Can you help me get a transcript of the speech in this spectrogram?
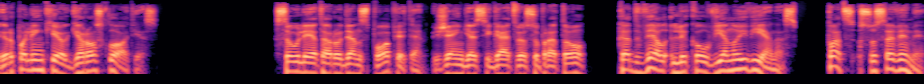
ir palinkėjo geros kloties. Saulėta rudens popietė, žengęs į gatvę supratau, kad vėl likau vienui vienas, pats su savimi.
